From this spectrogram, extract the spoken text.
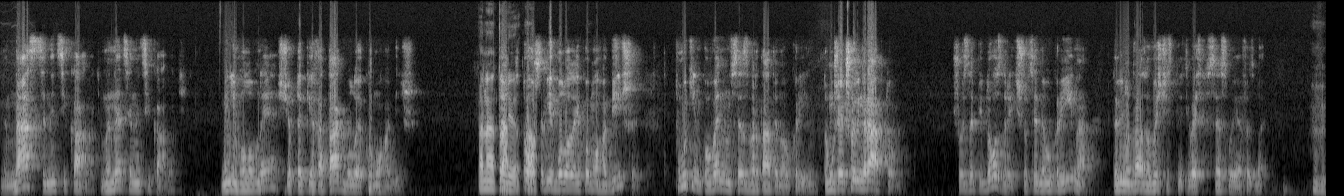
Нас це не цікавить, мене це не цікавить. Мені головне, щоб таких атак було якомога більше. Пане Анатолію, для того, щоб їх було якомога більше, Путін повинен все звертати на Україну. Тому що якщо він раптом щось запідозрить, що це не Україна, то він одразу вичистить весь все своє ФСБ. Мгм.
